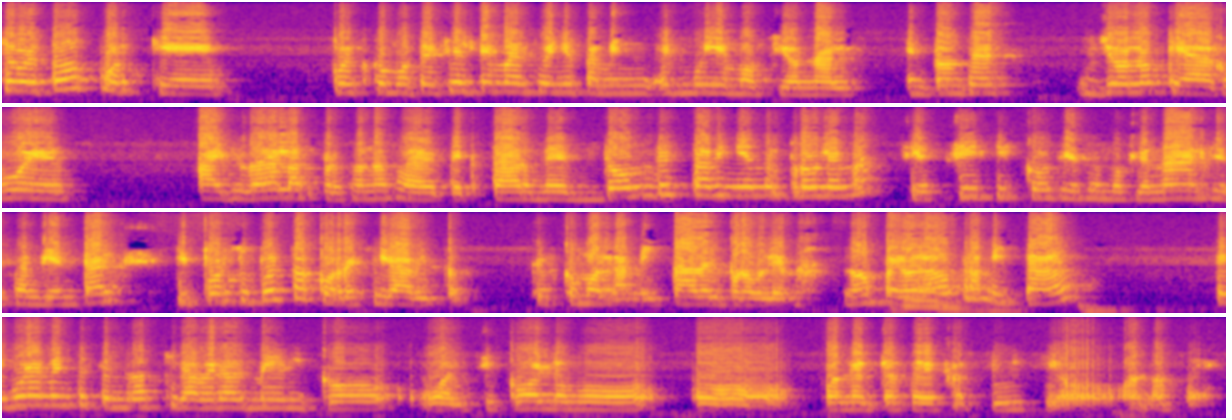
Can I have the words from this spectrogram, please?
sobre todo porque, pues como te decía, el tema del sueño también es muy emocional. Entonces, yo lo que hago es ayudar a las personas a detectar de dónde está viniendo el problema, si es físico, si es emocional, si es ambiental, y por supuesto a corregir hábitos, que es como la mitad del problema, ¿no? Pero la otra mitad, seguramente tendrás que ir a ver al médico o al psicólogo o ponerte a hacer ejercicio o no sé.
